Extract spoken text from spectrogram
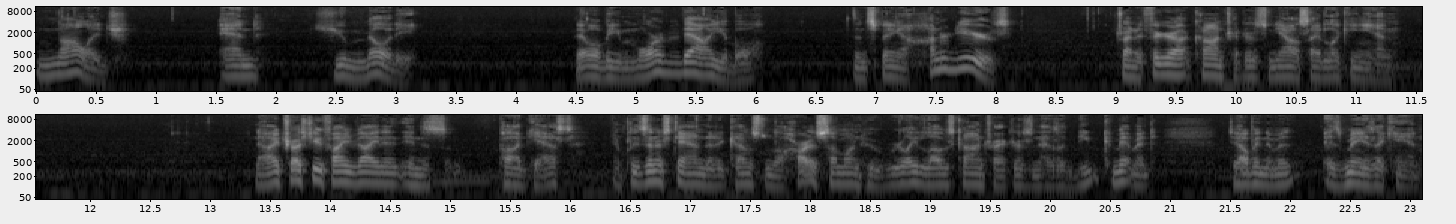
knowledge, and humility that will be more valuable than spending a hundred years trying to figure out contractors from the outside looking in. Now, I trust you find value in, in this podcast, and please understand that it comes from the heart of someone who really loves contractors and has a deep commitment to helping them as many as I can.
